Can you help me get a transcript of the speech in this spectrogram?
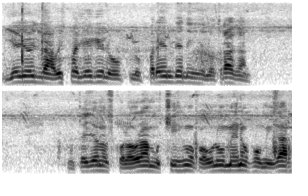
y ellos la avispa llega y lo, prenden y se lo tragan. Entonces ellos nos colaboran muchísimo para uno menos fumigar.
